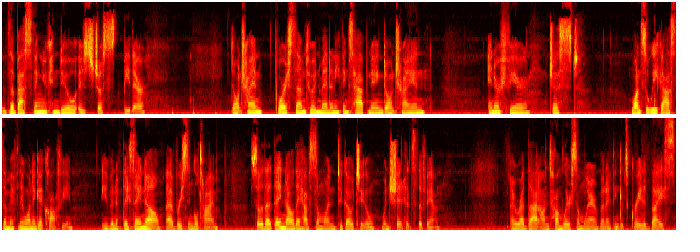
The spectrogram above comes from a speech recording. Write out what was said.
the best thing you can do is just be there. Don't try and force them to admit anything's happening. Don't try and interfere. Just once a week ask them if they want to get coffee, even if they say no every single time, so that they know they have someone to go to when shit hits the fan. I read that on Tumblr somewhere, but I think it's great advice.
